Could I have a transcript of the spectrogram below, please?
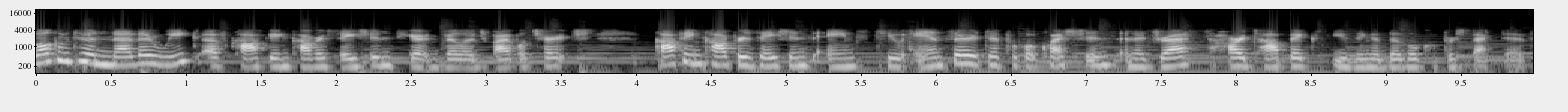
Welcome to another week of Coffee and Conversations here at Village Bible Church. Coffee and Conversations aims to answer difficult questions and address hard topics using a biblical perspective.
